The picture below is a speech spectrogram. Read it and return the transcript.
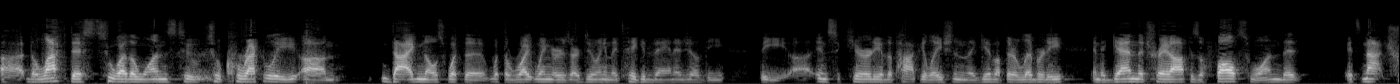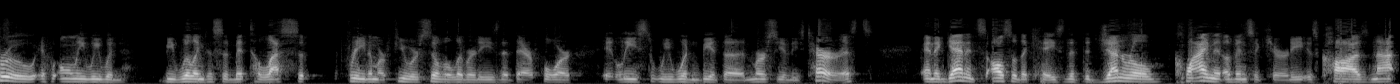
uh, the leftists who are the ones to to correctly um, diagnose what the what the right wingers are doing, and they take advantage of the the uh, insecurity of the population, and they give up their liberty. And again, the trade-off is a false one that it's not true if only we would be willing to submit to less freedom or fewer civil liberties, that therefore at least we wouldn't be at the mercy of these terrorists. And again, it's also the case that the general climate of insecurity is caused not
